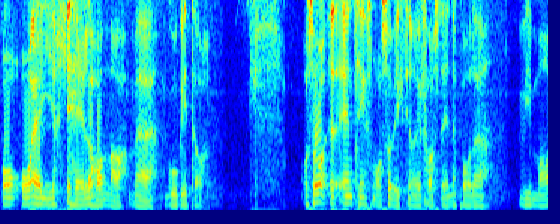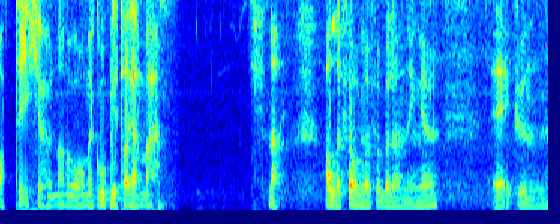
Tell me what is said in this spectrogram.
Og, og, jeg gir ikke hele hånda med godbiter. Og så en ting som også er viktig når vi først er inne på det. Vi mater ikke hundene våre med godbiter hjemme. Nei. Alle former for belønninger er kun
